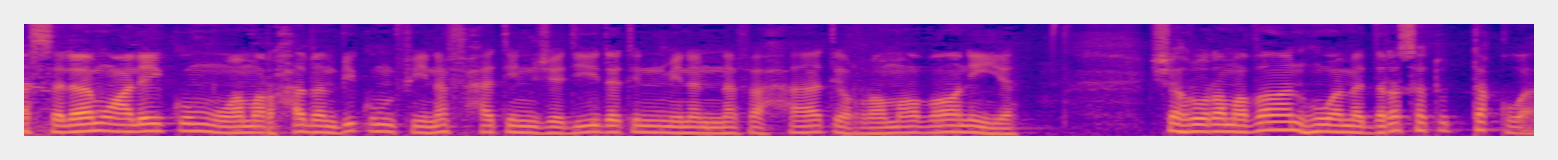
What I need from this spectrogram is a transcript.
السلام عليكم ومرحبا بكم في نفحة جديدة من النفحات الرمضانية. شهر رمضان هو مدرسة التقوى،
